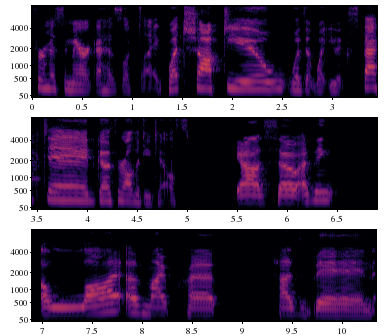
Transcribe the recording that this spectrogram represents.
for Miss America has looked like. What shocked you? Was it what you expected? Go through all the details. Yeah, so I think a lot of my prep has been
